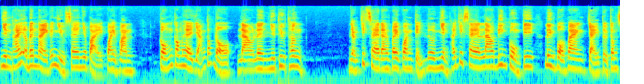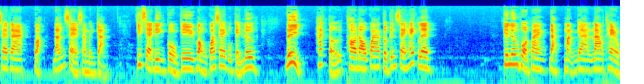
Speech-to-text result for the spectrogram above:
Nhìn thấy ở bên này có nhiều xe như vậy quay vanh, cũng không hề giảm tốc độ, lao lên như thiêu thân. Những chiếc xe đang vây quanh kỹ lương nhìn thấy chiếc xe lao điên cuồng kia liền vội vàng chạy từ trong xe ra hoặc đánh xe sang bên cạnh. Chiếc xe điên cuồng kia vòng qua xe của kỹ lương. Đi! Hát tử thò đầu qua cửa kính xe hét lên. kỵ lương vội vàng đạp mạnh ga lao theo.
